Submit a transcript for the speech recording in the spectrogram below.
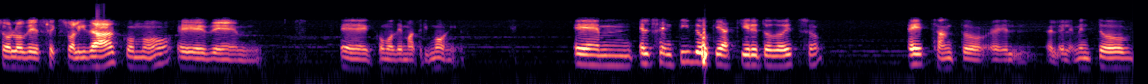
solo de sexualidad como, eh, de, eh, como de matrimonio. Em, el sentido que adquiere todo esto es tanto el, elemento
